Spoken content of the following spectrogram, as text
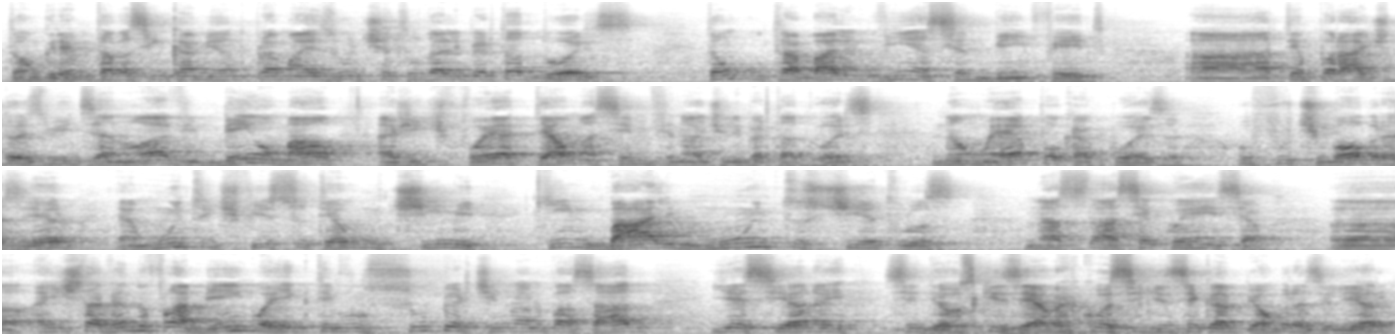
Então o Grêmio estava se encaminhando para mais um título da Libertadores. Então o trabalho vinha sendo bem feito. A temporada de 2019, bem ou mal, a gente foi até uma semifinal de Libertadores. Não é pouca coisa. O futebol brasileiro é muito difícil ter um time que embale muitos títulos na, na sequência. Uh, a gente está vendo o Flamengo aí que teve um super time no ano passado e esse ano aí, se Deus quiser, vai conseguir ser campeão brasileiro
